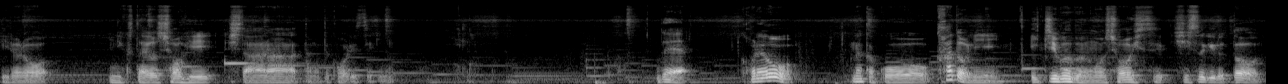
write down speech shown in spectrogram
いろいろ肉体を消費したなと思って効率的に。でこれをなんかこう過度に一部分を消費しすぎると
